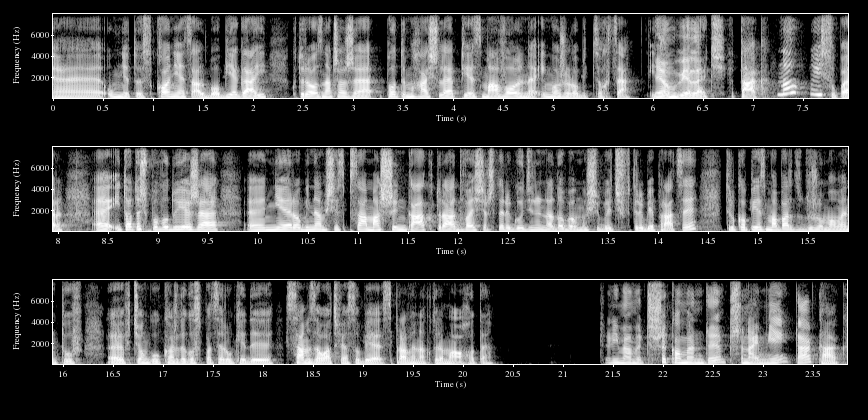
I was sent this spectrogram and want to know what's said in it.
E, u mnie to jest koniec albo biegaj, które oznacza, że po tym haśle pies ma wolne i może robić co chce. I Ja to, mówię leć. tak, no i super. E, I to też powoduje, że e, nie robi nam się z psa maszynka, która 24 godziny na dobę musi być w trybie pracy, tylko pies ma bardzo dużo momentów e, w ciągu każdego spaceru, kiedy sam załatwia sobie sprawy, na które ma ochotę. Czyli mamy trzy komendy przynajmniej, tak? Tak.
